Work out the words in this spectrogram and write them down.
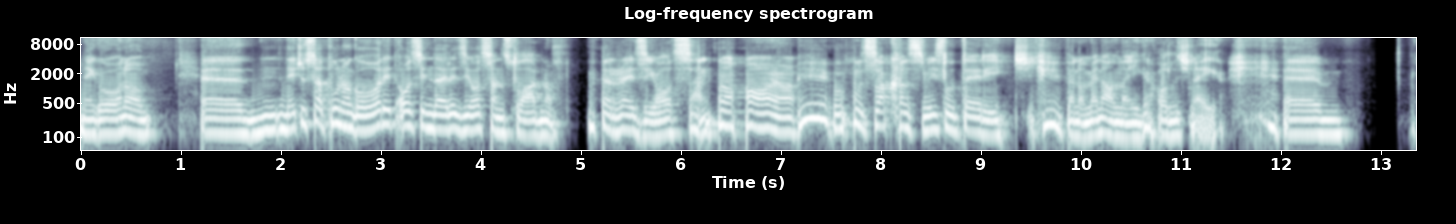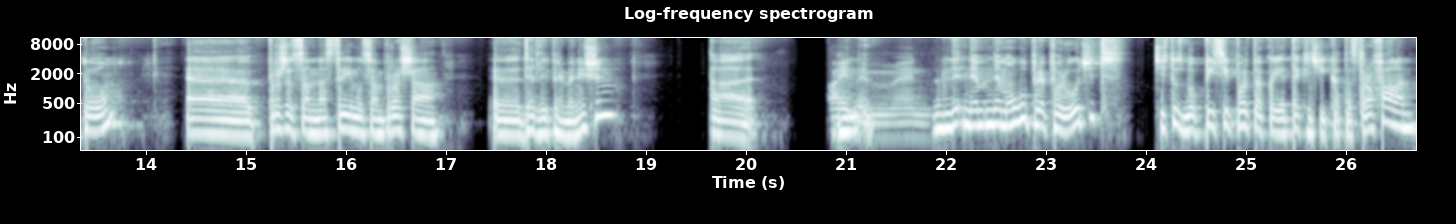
Nego ono, e, neću sad puno govorit, osim da je Rezi 8 stvarno Rezi 8, ono, u svakom smislu te riječi. Fenomenalna igra, odlična igra. E, to, e, prošao sam na streamu, sam prošao Deadly Premonition. A, Ajme N- men. ne, ne, ne mogu preporučit, čisto zbog PC porta koji je tehnički katastrofalan,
